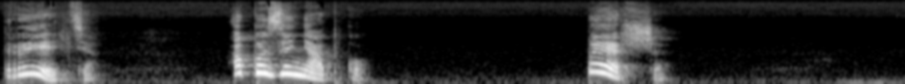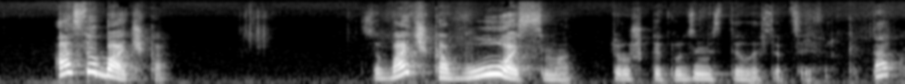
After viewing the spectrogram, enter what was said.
Третя. А козенятко? Перше. Собачка? Собачка восьма. Трошки тут змістилися циферки, так?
